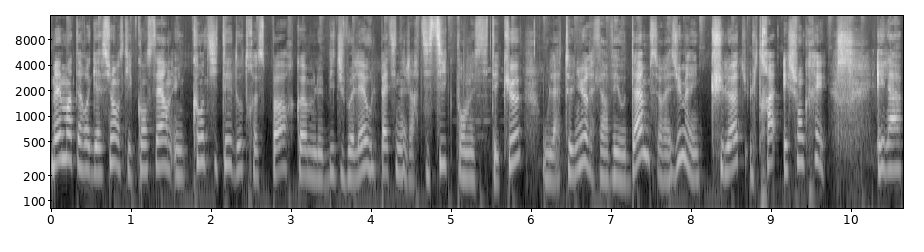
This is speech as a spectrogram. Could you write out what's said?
Même interrogation en ce qui concerne une quantité d'autres sports comme le beach volley ou le patinage artistique pour ne citer que, où la tenue réservée aux dames se résume à une ultra échancrée. Et là,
